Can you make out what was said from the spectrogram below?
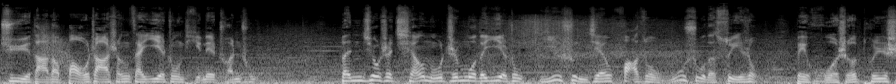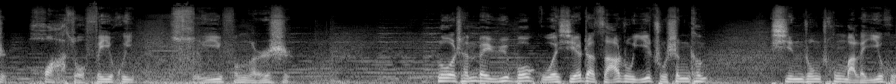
巨大的爆炸声在叶仲体内传出，本就是强弩之末的叶仲，一瞬间化作无数的碎肉，被火蛇吞噬，化作飞灰，随风而逝。洛尘被余波裹挟着砸入一处深坑，心中充满了疑惑。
